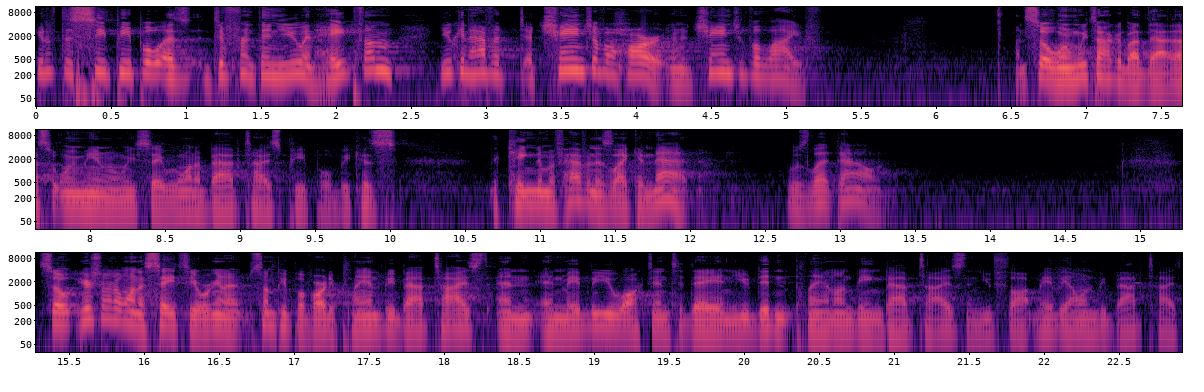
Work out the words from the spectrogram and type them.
You don't have to see people as different than you and hate them. You can have a, a change of a heart and a change of a life. And so when we talk about that, that's what we mean when we say we want to baptize people, because the kingdom of heaven is like a net. It was let down. So here's what I want to say to you. We're gonna. Some people have already planned to be baptized, and, and maybe you walked in today and you didn't plan on being baptized, and you thought maybe I want to be baptized.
